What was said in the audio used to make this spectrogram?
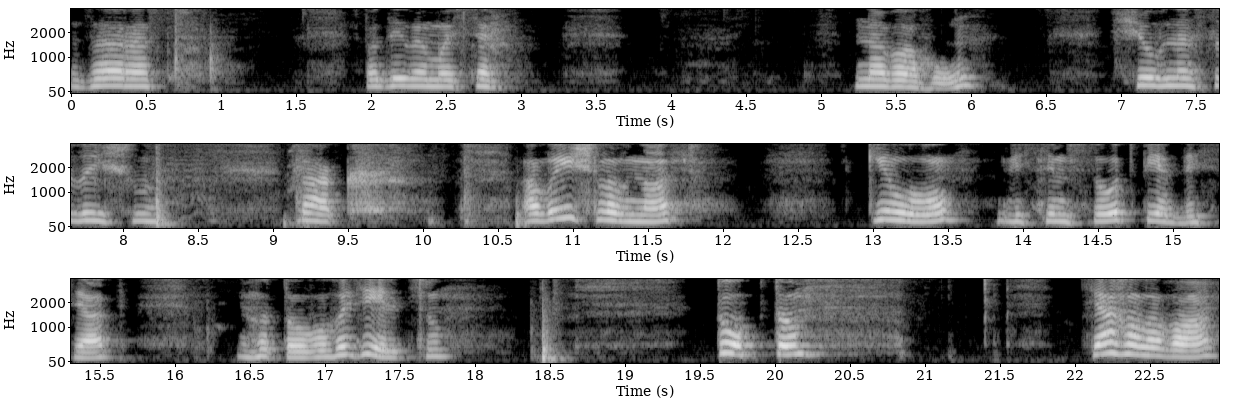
Зараз подивимося на вагу, що в нас вийшло. Так, а вийшло в нас кіло 850 готового зельцю. Тобто ця голова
